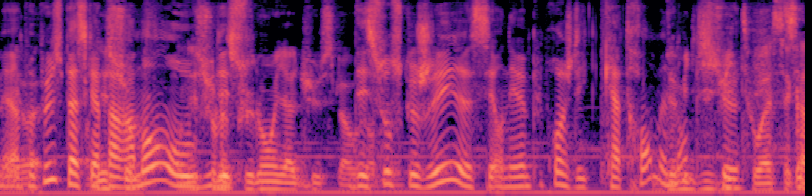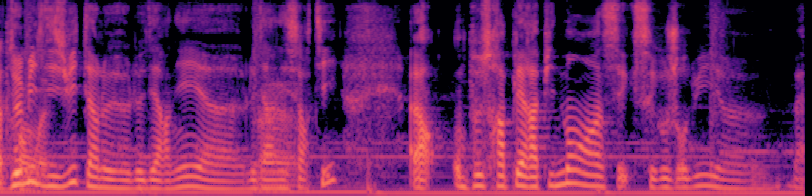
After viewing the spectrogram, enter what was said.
Mais un peu plus parce qu'apparemment, au vu des, plus long hiatus là. des sources que j'ai, c'est on est même plus proche des 4 ans maintenant. puisque 2018, ouais, c'est C'est 4 ans. ouais. 2018 hein, le, le dernier, euh, le dernier sorti. Alors, on peut se rappeler rapidement, hein, c'est qu'aujourd'hui, euh, bah,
